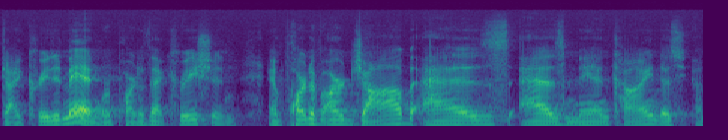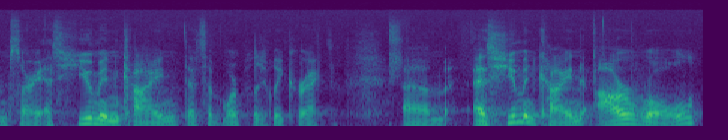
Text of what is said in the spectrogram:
God created man. We're part of that creation, and part of our job as as mankind, as I'm sorry, as humankind. That's a more politically correct. Um, as humankind, our role,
